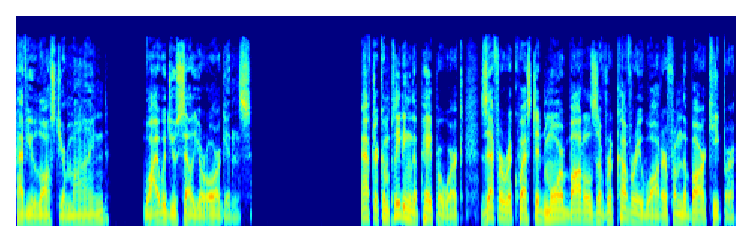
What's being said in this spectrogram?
Have you lost your mind? Why would you sell your organs? After completing the paperwork, Zephyr requested more bottles of recovery water from the barkeeper,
